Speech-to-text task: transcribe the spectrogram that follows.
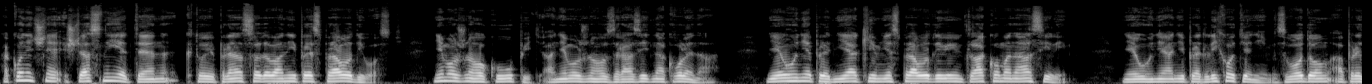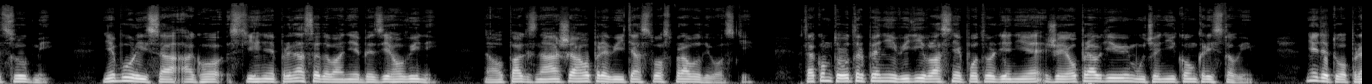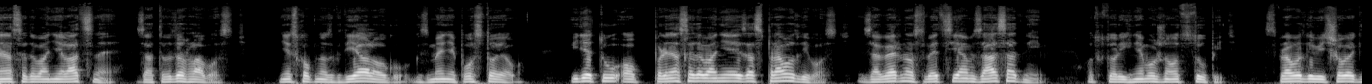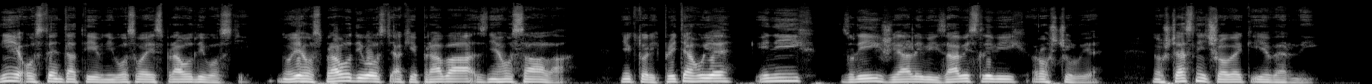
A konečne šťastný je ten, kto je prenasledovaný pre spravodlivosť. Nemožno ho kúpiť a nemožno ho zraziť na kolená. Neuhne pred nejakým nespravodlivým tlakom a násilím. Neuhne ani pred lichotením, zvodom a pred slubmi. Nebúri sa, ak ho stihne prenasledovanie bez jeho viny. Naopak znáša ho pre víťazstvo spravodlivosti. V takomto utrpení vidí vlastne potvrdenie, že je opravdivým učeníkom Kristovým. Nede tu o prenasledovanie lacné, za tvrdohlavosť, neschopnosť k dialogu, k zmene postojov, Ide tu o prenasledovanie za spravodlivosť, za vernosť veciam zásadným, od ktorých nemožno odstúpiť. Spravodlivý človek nie je ostentatívny vo svojej spravodlivosti, no jeho spravodlivosť, ak je pravá, z neho sála. Niektorých priťahuje, iných, zlých, žiarlivých, závislivých, rozčuluje. No šťastný človek je verný.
